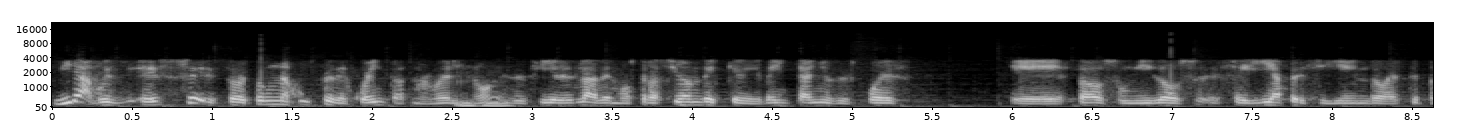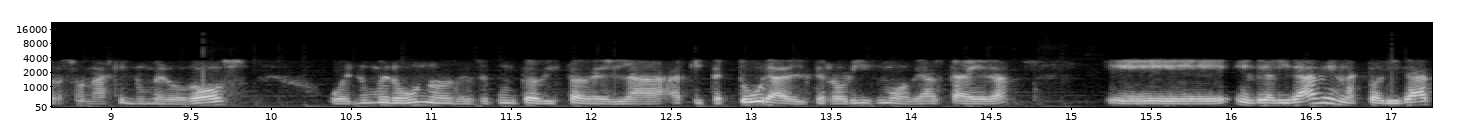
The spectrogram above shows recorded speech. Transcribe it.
Mira, pues es sobre todo un ajuste de cuentas, Manuel, ¿no? Es decir, es la demostración de que 20 años después eh, Estados Unidos seguía persiguiendo a este personaje número dos o el número uno desde el punto de vista de la arquitectura del terrorismo de Al Qaeda eh, en realidad, en la actualidad,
